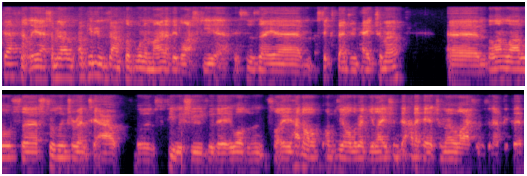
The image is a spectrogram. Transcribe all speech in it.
Definitely, yes. I mean, I'll, I'll give you an example of one of mine I did last year. This was a um, six-bedroom HMO. Um, the landlord was uh, struggling to rent it out. There was a few issues with it. It wasn't so he had all, obviously all the regulations. It had a HMO license and everything,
